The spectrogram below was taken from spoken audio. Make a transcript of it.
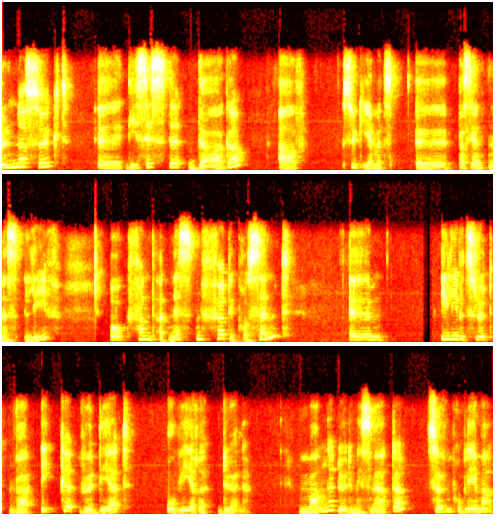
undersøkt eh, de siste dager av sykehjemmets eh, pasientenes liv. Og fant at nesten 40 eh, i livets slutt var ikke vurdert å være døende. Mange døde med smerter, søvnproblemer,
